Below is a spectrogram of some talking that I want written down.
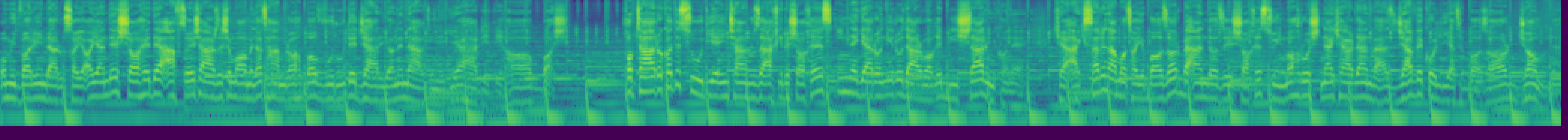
امیدواریم در روزهای آینده شاهد افزایش ارزش معاملات همراه با ورود جریان نقدینگی حقیقی ها باشیم. خب تحرکات سعودی این چند روز اخیر شاخص این نگرانی رو در واقع بیشتر می‌کنه که اکثر نمادهای بازار به اندازه شاخص تو این ماه رشد نکردن و از جو کلیت بازار جا موندن.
